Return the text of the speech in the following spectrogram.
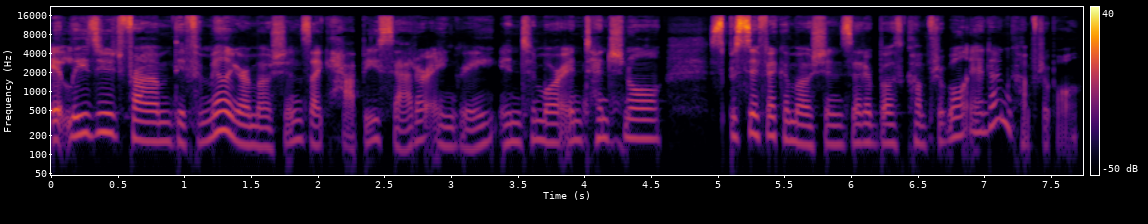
It leads you from the familiar emotions like happy, sad, or angry into more intentional, specific emotions that are both comfortable and uncomfortable.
